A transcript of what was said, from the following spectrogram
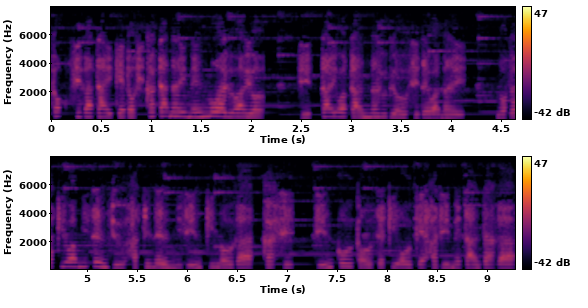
得しがたいけど仕方ない面もあるわよ。実態は単なる病死ではない。野崎は2018年に腎機能が悪化し、人工透析を受け始めたんだが、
